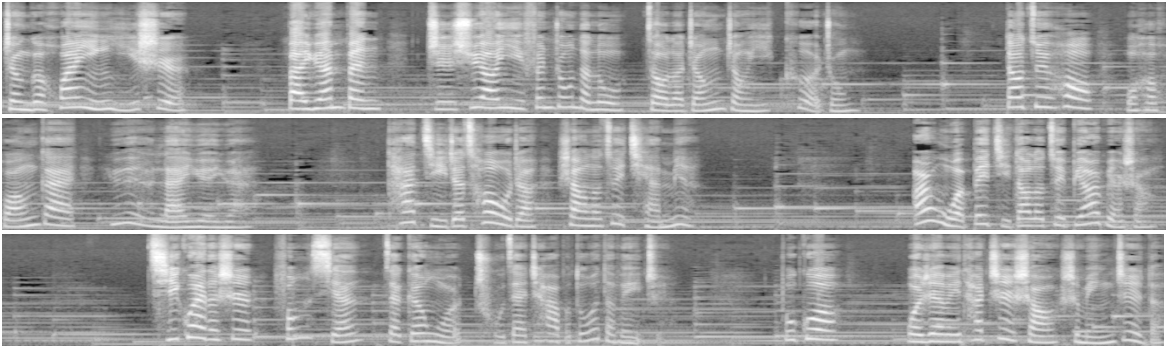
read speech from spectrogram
整个欢迎仪式，把原本……只需要一分钟的路，走了整整一刻钟。到最后，我和黄盖越来越远，他挤着凑着上了最前面，而我被挤到了最边边上。奇怪的是，风贤在跟我处在差不多的位置。不过，我认为他至少是明智的。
